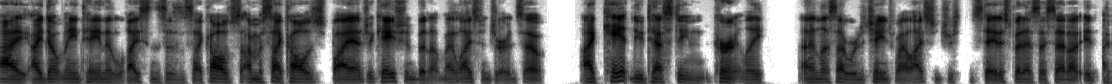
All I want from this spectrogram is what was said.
I I don't maintain a license as a psychologist. I'm a psychologist by education, but not my licensure, and so I can't do testing currently unless I were to change my licensure status. But as I said, I it, I,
